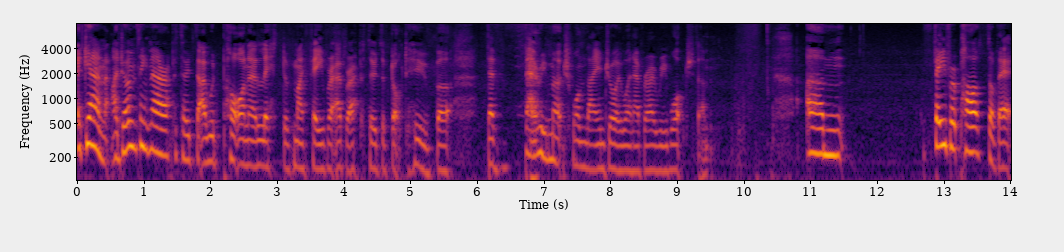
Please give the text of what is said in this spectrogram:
Again, I don't think they're episodes that I would put on a list of my favourite ever episodes of Doctor Who, but they're very much one that I enjoy whenever I rewatch them. Um favourite parts of it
